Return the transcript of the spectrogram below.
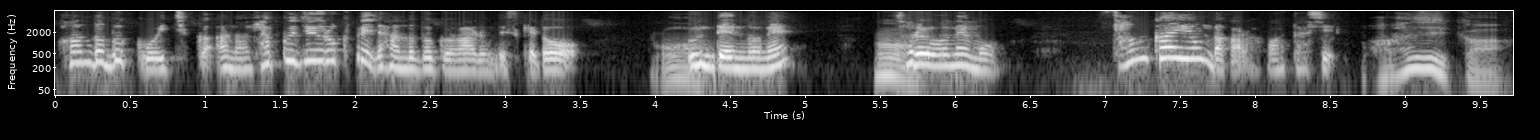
ハンドブックを1か、あの、116ページハンドブックがあるんですけど、お運転のね、うんそれをね、もう、3回読んだから、私。マジか。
